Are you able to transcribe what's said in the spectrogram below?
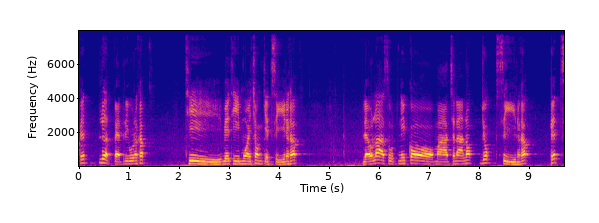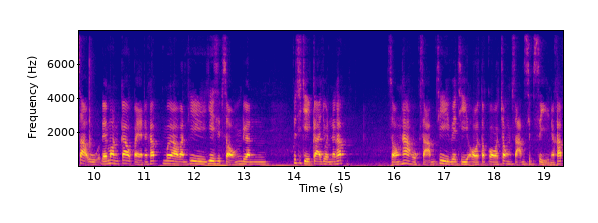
เพชรเลือดแปดริ้วนะครับ ที่เวทีมวยช่องเจ็ดสีนะครับ แล้วล่าสุดนี่ก็มาชนะนอกยก4นะครับ เพชรซาอุไดมอนด์98นะครับ เมื่อวันที่22เดือนพฤศจิกายนนะครับ2563ที่เวทีอตกช่อง34นะครับ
